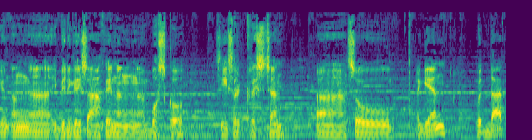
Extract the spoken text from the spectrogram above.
Yun ang uh, ibinigay sa akin ng uh, boss ko, si Sir Christian. Uh, so, again, with that,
